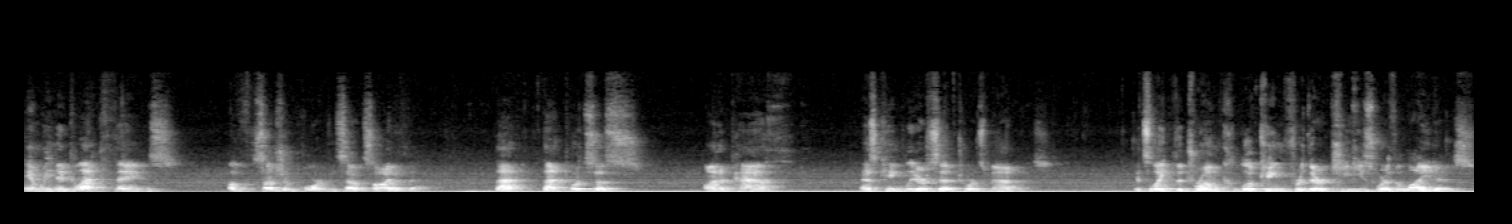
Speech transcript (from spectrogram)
and we neglect things of such importance outside of that. That, that puts us on a path, as King Lear said, towards madness. It's like the drunk looking for their keys where the light is.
